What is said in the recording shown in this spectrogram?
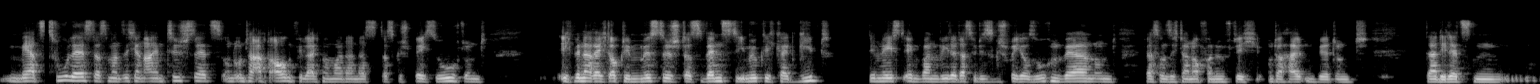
mehr zulässt, dass man sich an einen Tisch setzt und unter acht Augen vielleicht nochmal dann das, das Gespräch sucht. Und ich bin da recht optimistisch, dass wenn es die Möglichkeit gibt, demnächst irgendwann wieder, dass wir dieses Gespräch auch suchen werden und dass man sich dann auch vernünftig unterhalten wird und da die letzten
